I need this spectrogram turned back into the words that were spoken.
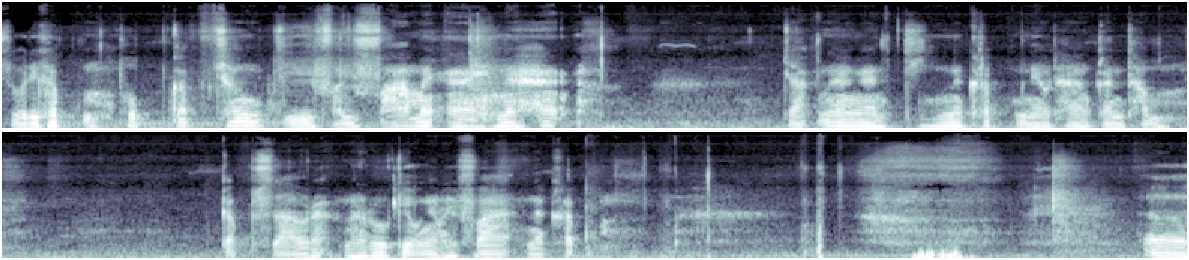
สวัสดีครับพบกับช่างจีไฟฟ้าไม่อายนะฮะ จากหน้างานจริงนะครับ แนวทางการทำกับสาระนารู้เกี่ยวกับงานไฟฟ้านะครับเอ่อ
